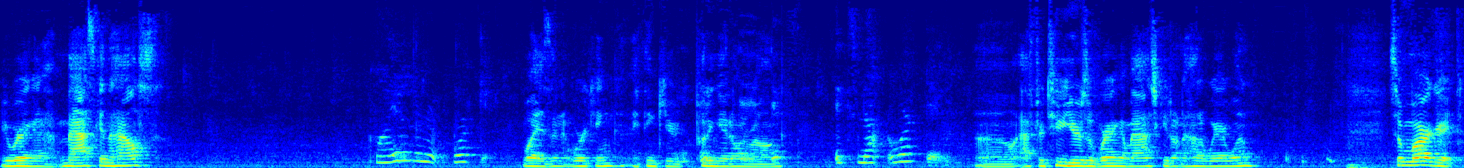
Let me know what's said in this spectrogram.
You're wearing a mask in the house? Why isn't it working? Why isn't it working? I think you're putting it on wrong. It's, it's not working. Uh, after two years of wearing a mask, you don't know how to wear one? So, Margaret,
